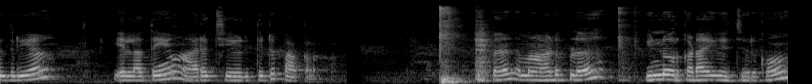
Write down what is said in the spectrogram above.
உதிரியாக எல்லாத்தையும் அரைச்சி எடுத்துட்டு பார்க்கலாம். இப்போ நம்ம அடுப்பில் இன்னொரு கடாய் வச்சுருக்கோம்.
